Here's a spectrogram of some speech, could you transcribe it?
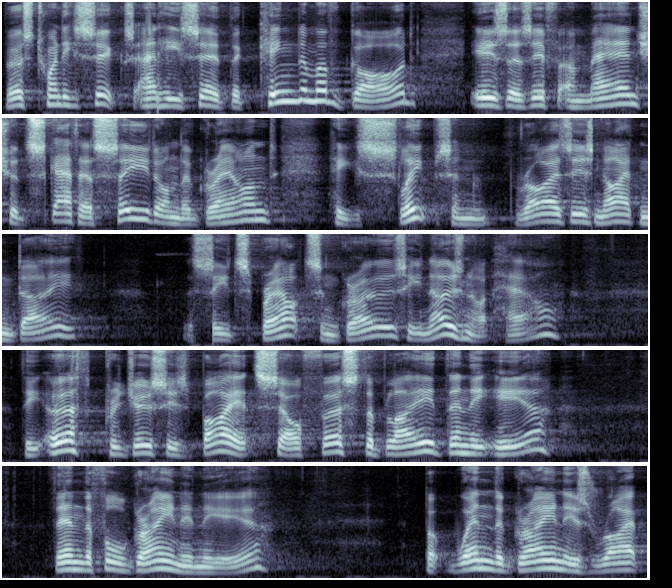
Verse 26 And he said, The kingdom of God is as if a man should scatter seed on the ground. He sleeps and rises night and day. The seed sprouts and grows, he knows not how. The earth produces by itself first the blade, then the ear, then the full grain in the ear. But when the grain is ripe,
